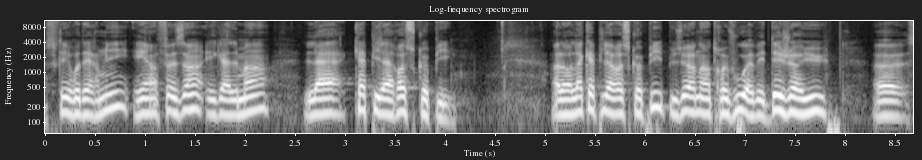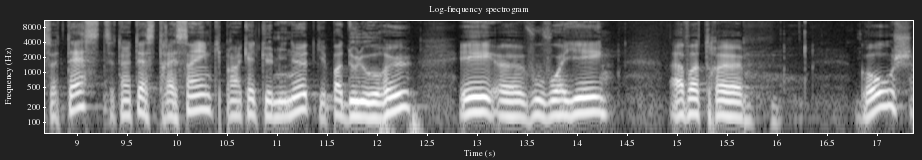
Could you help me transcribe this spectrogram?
sclérodermie et en faisant également la capillaroscopie. Alors, la capillaroscopie, plusieurs d'entre vous avaient déjà eu euh, ce test. C'est un test très simple qui prend quelques minutes, qui n'est pas douloureux. Et euh, vous voyez à votre gauche,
